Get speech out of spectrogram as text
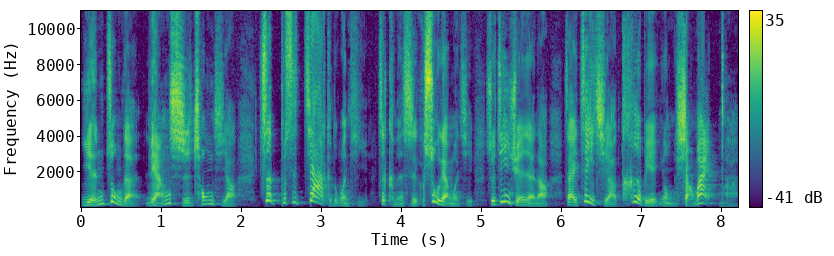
严重的粮食冲击啊，这不是价格的问题，这可能是个数量问题。所以经济学人啊，在这一期啊，特别用小麦啊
